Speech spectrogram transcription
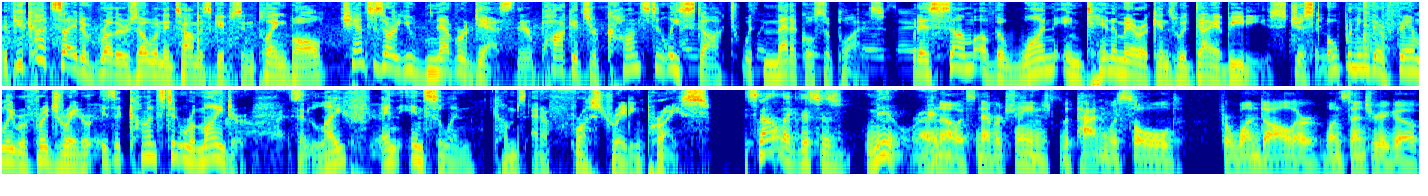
If you caught sight of brothers Owen and Thomas Gibson playing ball, chances are you'd never guess their pockets are constantly stocked with medical supplies. But as some of the 1 in 10 Americans with diabetes, just opening their family refrigerator is a constant reminder that life and insulin comes at a frustrating price. It's not like this is new, right? No, it's never changed. The patent was sold for $1 one century ago,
